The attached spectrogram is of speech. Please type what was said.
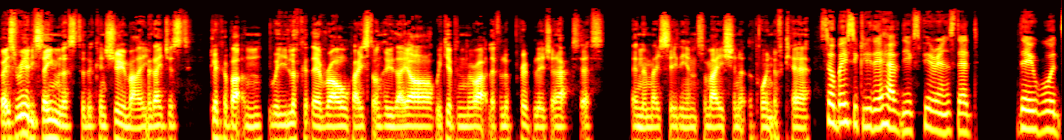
But it's really seamless to the consumer. They just click a button. We look at their role based on who they are. We give them the right level of privilege and access. And then they see the information at the point of care. So basically, they have the experience that they would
